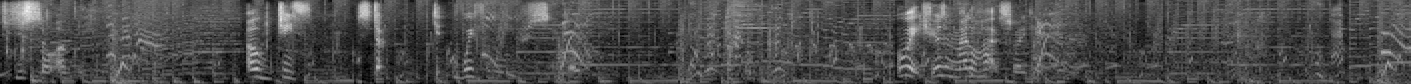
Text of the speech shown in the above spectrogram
She's just so ugly. Oh, jeez. Stop. Get away from me, you psycho. Oh, wait. She has a metal hat, so I can't hit her.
